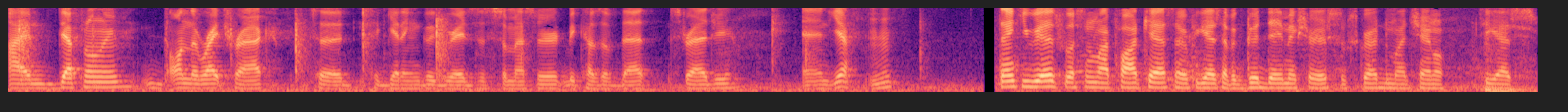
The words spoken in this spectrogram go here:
I'm definitely on the right track to to getting good grades this semester because of that strategy. And yeah, mm-hmm. Thank you guys for listening to my podcast. I hope you guys have a good day. Make sure to subscribe to my channel. See you guys.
